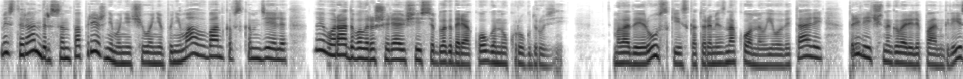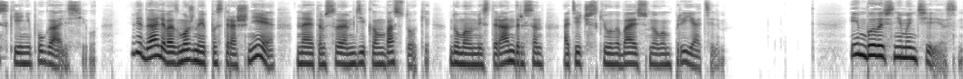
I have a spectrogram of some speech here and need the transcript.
Мистер Андерсон по-прежнему ничего не понимал в банковском деле, но его радовал расширяющийся благодаря Когану круг друзей. Молодые русские, с которыми знакомил его Виталий, прилично говорили по-английски и не пугались его. Видали, возможно, и пострашнее на этом своем диком востоке, думал мистер Андерсон, отечески улыбаясь новым приятелям. Им было с ним интересно.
